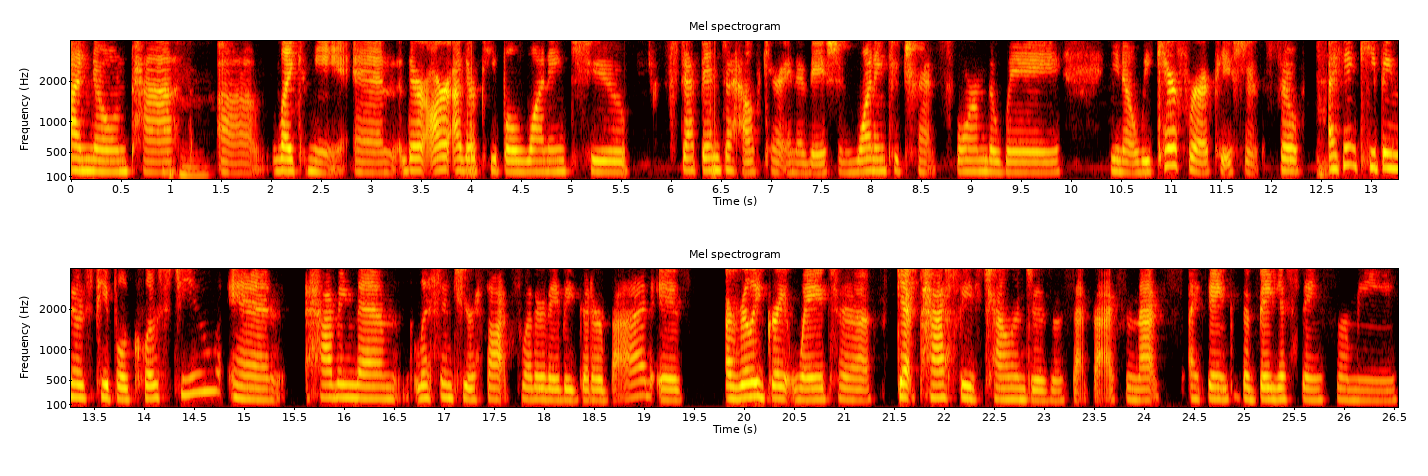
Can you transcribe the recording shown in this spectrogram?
unknown path mm-hmm. uh, like me. And there are other people wanting to step into healthcare innovation, wanting to transform the way you know we care for our patients. So I think keeping those people close to you and having them listen to your thoughts, whether they be good or bad, is a really great way to get past these challenges and setbacks. And that's, I think, the biggest thing for me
